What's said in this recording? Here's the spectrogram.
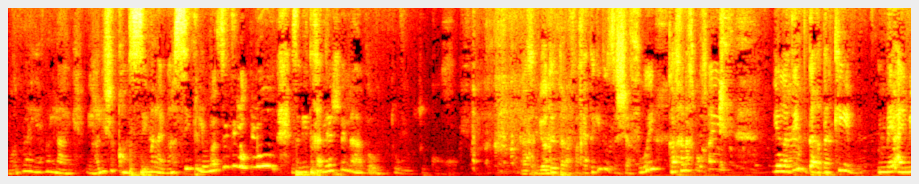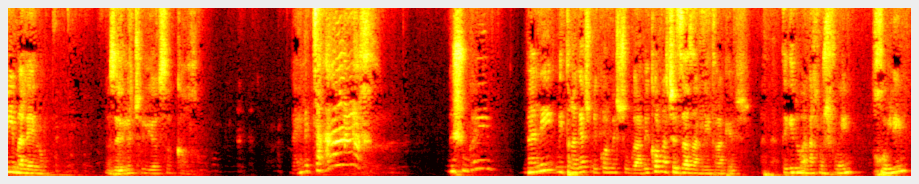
מאוד מאיים עליי, נראה לי שכועסים עליי, מה עשיתי לו, מה עשיתי לו, כלום. אז אני אתחנש אליו, והוא כוחו. אז אני עוד יותר אפחד, תגידו, זה שפוי? ככה אנחנו חיים. ילדים דרדקים מאיימים עלינו. אז הילד שלי עשה ככה. והילד צרח! משוגעים. ואני מתרגש מכל משוגע, מכל מה שזז אני מתרגש. תגידו, אנחנו שבויים? חולים?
